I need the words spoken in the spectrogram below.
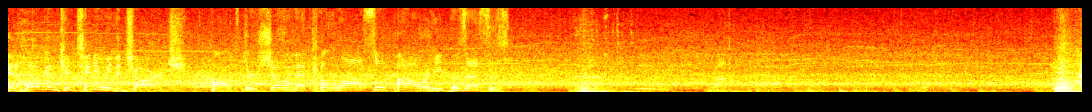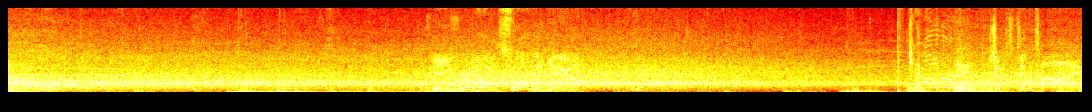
And Hogan continuing the charge. Hulkster showing that colossal power he possesses. Slowly getting up. Countered it just in time.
